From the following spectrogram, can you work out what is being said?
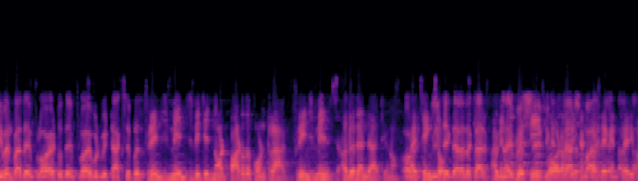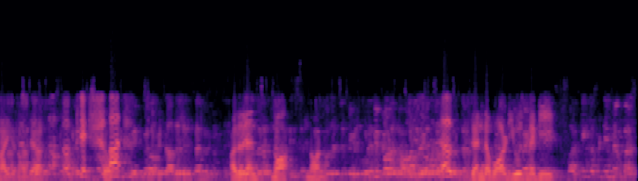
given by the employer to the employer would be taxable fringe means which is not part of the contract fringe means other than that you know I think so take that as a clarification I wish for Harishankar can clarify you know they are okay so no no no uh, then the word used may be Working committee members,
